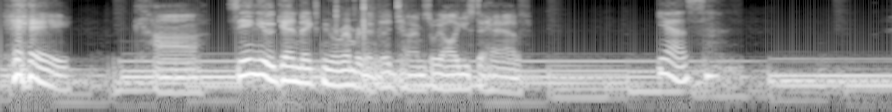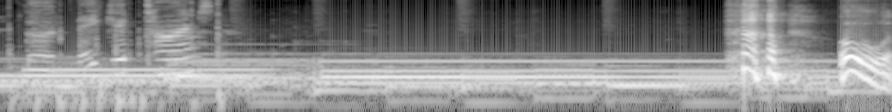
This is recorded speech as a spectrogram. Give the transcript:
Hey, Ka. Seeing you again makes me remember the good times we all used to have. Yes. the naked times. oh,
